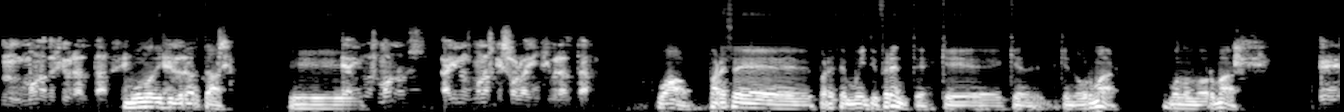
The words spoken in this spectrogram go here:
？Mono de Gibraltar. Y hay Eh, unos monos, hay unos monos que solo hay en Gibraltar. Wow, parece, parece muy diferente que, que, que normal, mononormal. Eh,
